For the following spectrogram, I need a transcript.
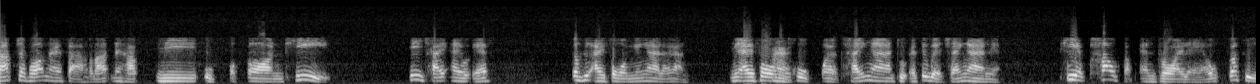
นับเฉพาะในสหรัฐนะครับ มีอุปกรณ์ที่ที่ใช้ iOS ก็คือ iPhone ง่ายๆแล้วกัน มี iPhone อ่าถูกเปิดใช้งาน ถูก activate ใช้งานเนี่ยเทียบเท่ากับ Android แล้วก็คือ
